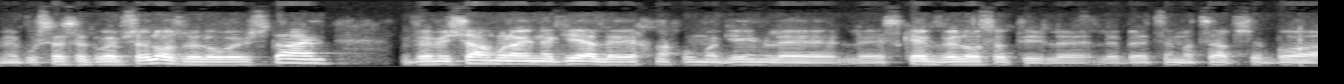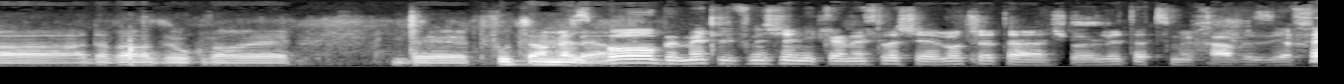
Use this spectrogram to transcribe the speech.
מבוססת Web 3 ולא Web 2, ומשם אולי נגיע לאיך אנחנו מגיעים ל-escape velocity, לבעצם מצב שבו הדבר הזה הוא כבר אה, בתפוצה מלאה. אז בוא באמת לפני שניכנס לשאלות שאתה שואל את עצמך, וזה יפה,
